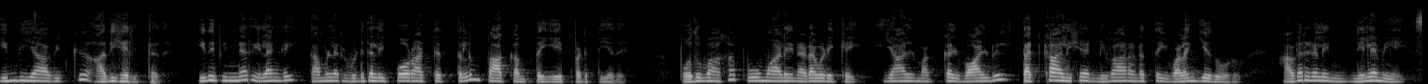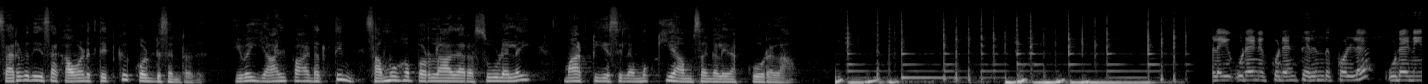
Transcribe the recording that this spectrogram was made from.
இந்தியாவிற்கு அதிகரித்தது. இது பின்னர் இலங்கை தமிழர் விடுதலை போராட்டத்திலும் தாக்கத்தை ஏற்படுத்தியது. பொதுவாக பூமாலை நடவடிக்கை யாழ் மக்கள் வாழ்வில் தற்காலிக நிவாரணத்தை வழங்கியதோடு அவர்களின் நிலைமையை சர்வதேச கவனத்திற்கு கொண்டு சென்றது. இவை யாழ்ப்பாணத்தின் சமூக பொருளாதார சூழலை மாற்றிய சில முக்கிய அம்சங்கள் என கூறலாம். உடனுக்குடன் தெரிந்து கொள்ள உடனே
